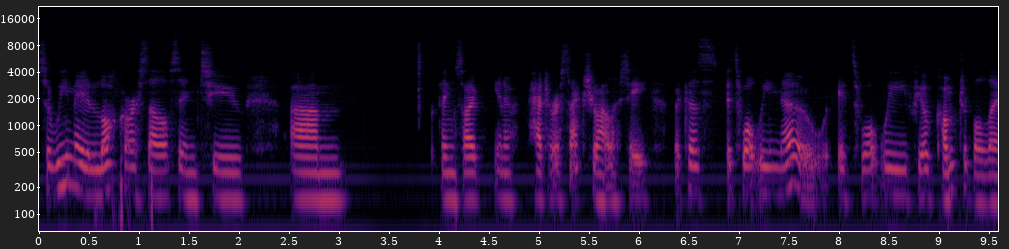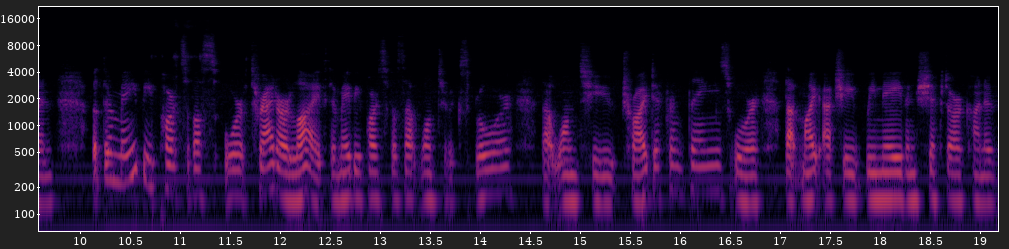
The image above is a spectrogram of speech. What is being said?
So we may lock ourselves into um, things like you know heterosexuality because it's what we know it's what we feel comfortable in. But there may be parts of us or throughout our life there may be parts of us that want to explore that want to try different things or that might actually we may even shift our kind of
